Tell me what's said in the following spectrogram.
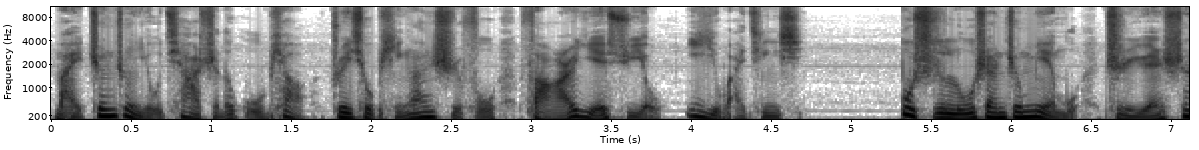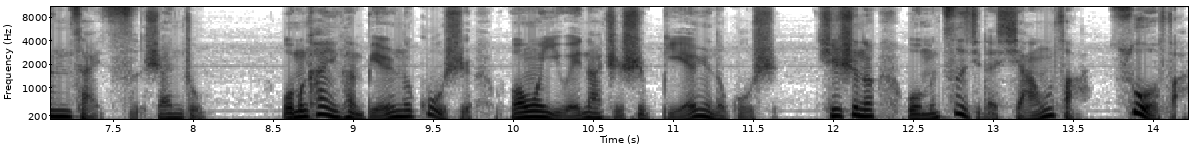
买真正有价值的股票，追求平安是福，反而也许有意外惊喜。不识庐山真面目，只缘身在此山中。我们看一看别人的故事，往往以为那只是别人的故事。其实呢，我们自己的想法、做法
